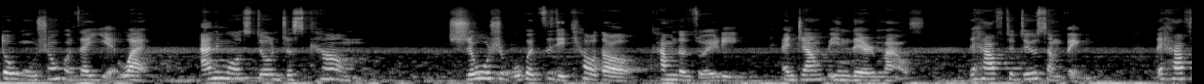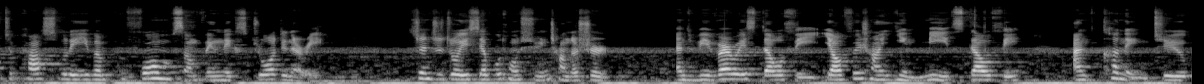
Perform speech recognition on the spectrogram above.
动物生活在野外，animals don't just come，食物是不会自己跳到它们的嘴里 and jump in their mouth. They have to do something they have to possibly even perform something extraordinary，甚至做一些不同寻常的事，and be very stealthy，要非常隐秘 stealthy and cunning to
